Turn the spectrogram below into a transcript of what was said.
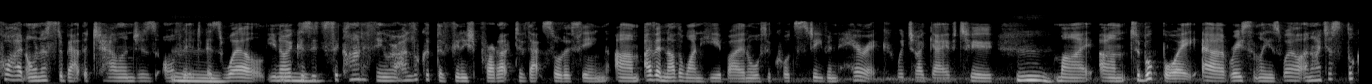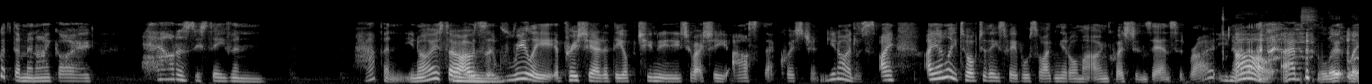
quite honest about the challenges of mm. it as mm. well, you know, because mm. it's the kind of thing where I look at the finished product of that sort of thing. Um, I have another one here by an author called Steven Herrick, which I gave to mm. my um, to Book Boy uh, recently as well, and I just look at them and I go, how does this even happen you know so mm. i was mm. really appreciated the opportunity to actually ask that question you know i just i i only talk to these people so i can get all my own questions answered right you know oh absolutely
